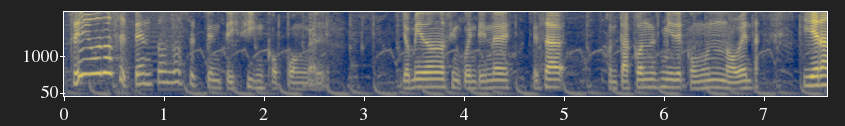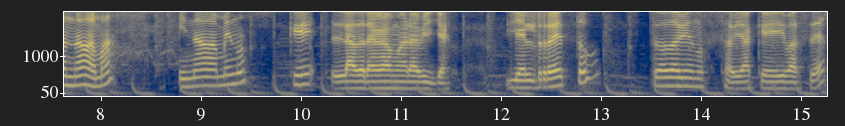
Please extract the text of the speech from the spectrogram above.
Sí, unos 70, unos 75, póngale. Yo mido unos 59. Esa con tacones mide como unos 90. Y era nada más y nada menos que la Draga Maravilla. Y el reto todavía no se sabía qué iba a ser,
